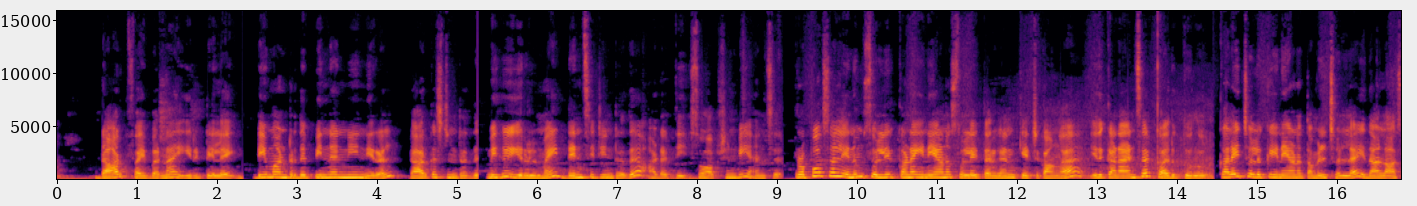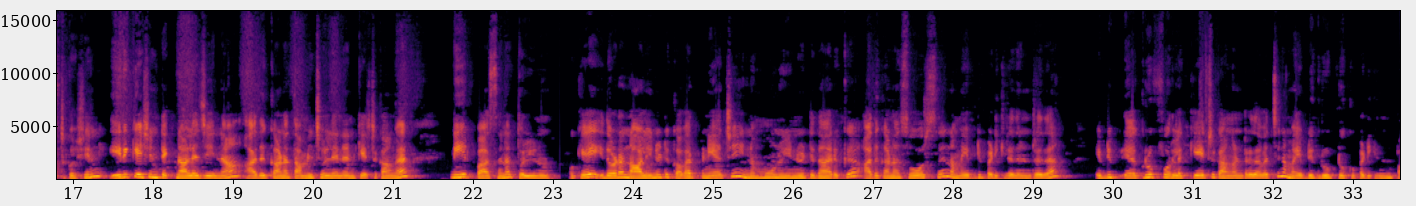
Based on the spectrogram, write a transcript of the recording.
டார்க் ஃபைபர்னா இருட்டிலை. டீமான்றது பின்னணி நிரல் டார்கஸ்ட்ன்றது மிகு இருள்மை டென்சிட்டின்றது அடர்த்தி. So option B answer proposal எனும் சொல்லிற்கான இணையான சொல்லை தருகன்னு கேட்டிருக்காங்க இதுக்கான ஆன்சர் கருத்துரு. கலை சொல்லுக்கு இணையான தமிழ் சொல்ல இதான் லாஸ்ட் கொஷின் இரிகேஷன் டெக்னாலஜினா அதுக்கான தமிழ் சொல் என்னன்னு கேட்டிருக்காங்க நீர்ப்பாசன தொழில்நுட்பம் ஓகே இதோட நாலு யூனிட் கவர் பண்ணியாச்சு. இன்னும் மூணு யூனிட் தான் இருக்குது அதுக்கான சோர்ஸு நம்ம எப்படி படிக்கிறதுன்றதை எப்படி குரூப் ஃபோரில் கேட்டிருக்காங்கன்றத வச்சு நம்ம எப்படி குரூப் டூக்கு படிக்கணும்னு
